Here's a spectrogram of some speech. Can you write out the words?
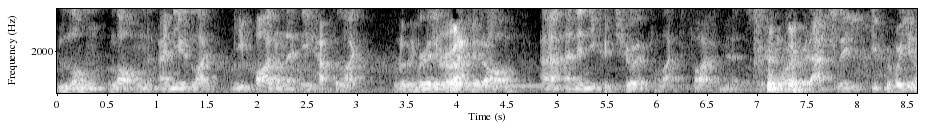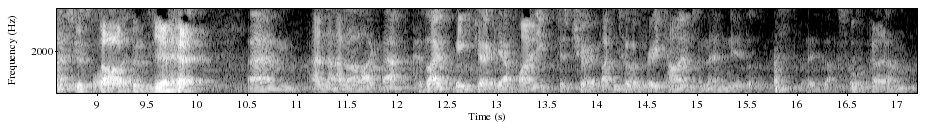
long, long, and you'd like you bite on it and you'd have to like Really really, rough. rip it off, uh, and then you could chew it for like five minutes before it would actually before you'd actually Just swallow softens, it. yeah. Um, and, and I like that because like beef jerky, I find you just chew it like two or three times and then you It's it's done. done.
